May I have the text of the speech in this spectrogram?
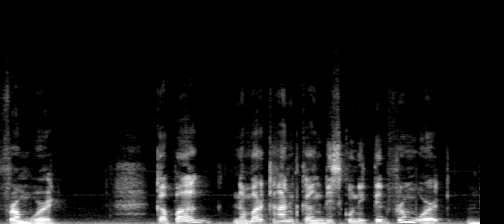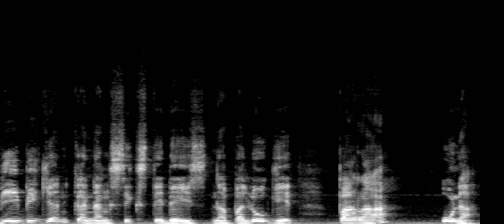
from work. Kapag namarkahan kang disconnected from work, bibigyan ka ng 60 days na palugit para una,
